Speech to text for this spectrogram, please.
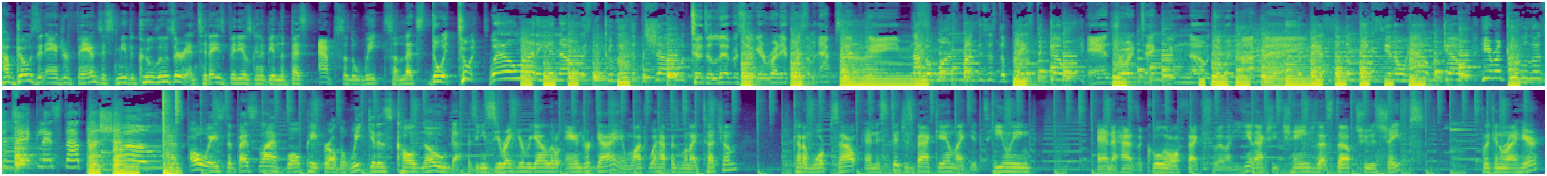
How goes it, Android fans? It's me, the Cool Loser, and today's video is going to be in the best apps of the week, so let's do it to it! Well, what do you know? It's the Cool Loser for show to deliver, so get ready for some apps in game. Number one, but this is the place to go. Android tech, you know, doing my thing. The best of the weeks, you know how it goes. Here on Cool Loser Tech, let's start the show. As always, the best live wallpaper of the week, it is called Node. As you can see right here, we got a little Android guy, and watch what happens when I touch him kind of warps out and it stitches back in like it's healing and it has a cool little effect to it. Like you can actually change that stuff, choose shapes, clicking right here,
